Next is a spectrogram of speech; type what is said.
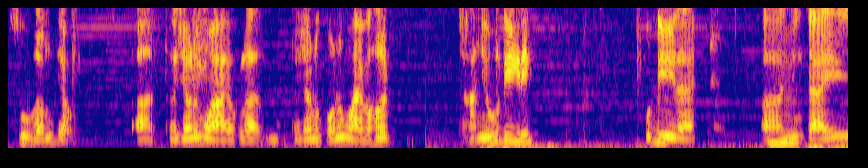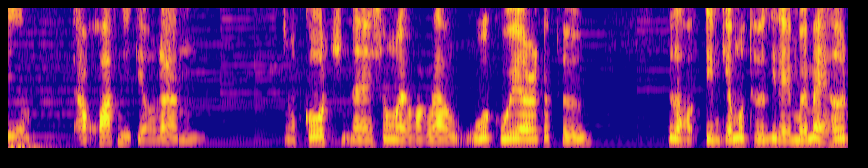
xu hướng kiểu ở thời trang nước ngoài hoặc là thời trang đường phố nước ngoài và hơn. Chẳng hạn như hoodie đi. Hoodie này ờ, Ừ. những cái áo khoác như kiểu là coach này xong rồi hoặc là workwear các thứ. Tức là họ tìm kiếm một thứ gì đấy mới mẻ hơn.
